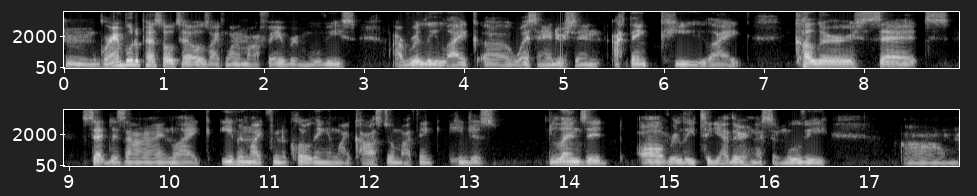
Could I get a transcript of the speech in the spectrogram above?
hmm, Grand Budapest Hotel is like one of my favorite movies. I really like uh, Wes Anderson. I think he like colors, sets, set design, like even like from the clothing and like costume. I think he just blends it all really together, and that's a movie. Um,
